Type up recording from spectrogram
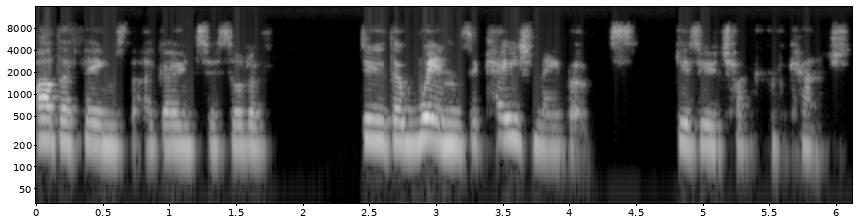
other things that are going to sort of do the wins occasionally, but gives you a chunk of cash.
